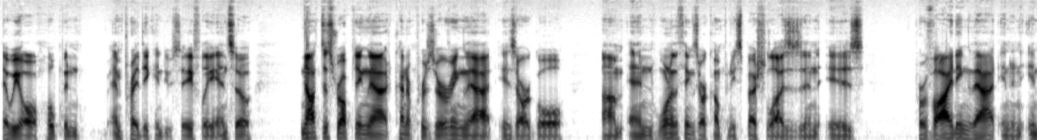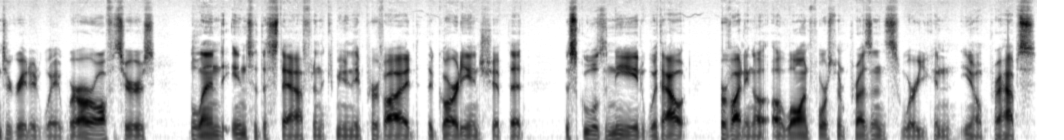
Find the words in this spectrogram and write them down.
that we all hope and, and pray they can do safely. And so, not disrupting that, kind of preserving that is our goal. Um, and one of the things our company specializes in is providing that in an integrated way where our officers blend into the staff and the community. They provide the guardianship that the schools need without providing a, a law enforcement presence where you can, you know, perhaps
